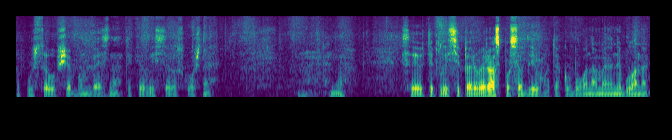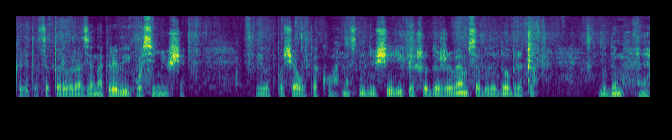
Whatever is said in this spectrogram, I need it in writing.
Капуста взагалі бомбезна, таке листя розкошне. Ну, це я в теплиці перший раз посадив, отаку, бо вона в мене не була накрита. Це перший раз я накрив її осінню ще. І от почав отако. На слідуючий рік, якщо доживемо, все буде добре, то будемо е,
